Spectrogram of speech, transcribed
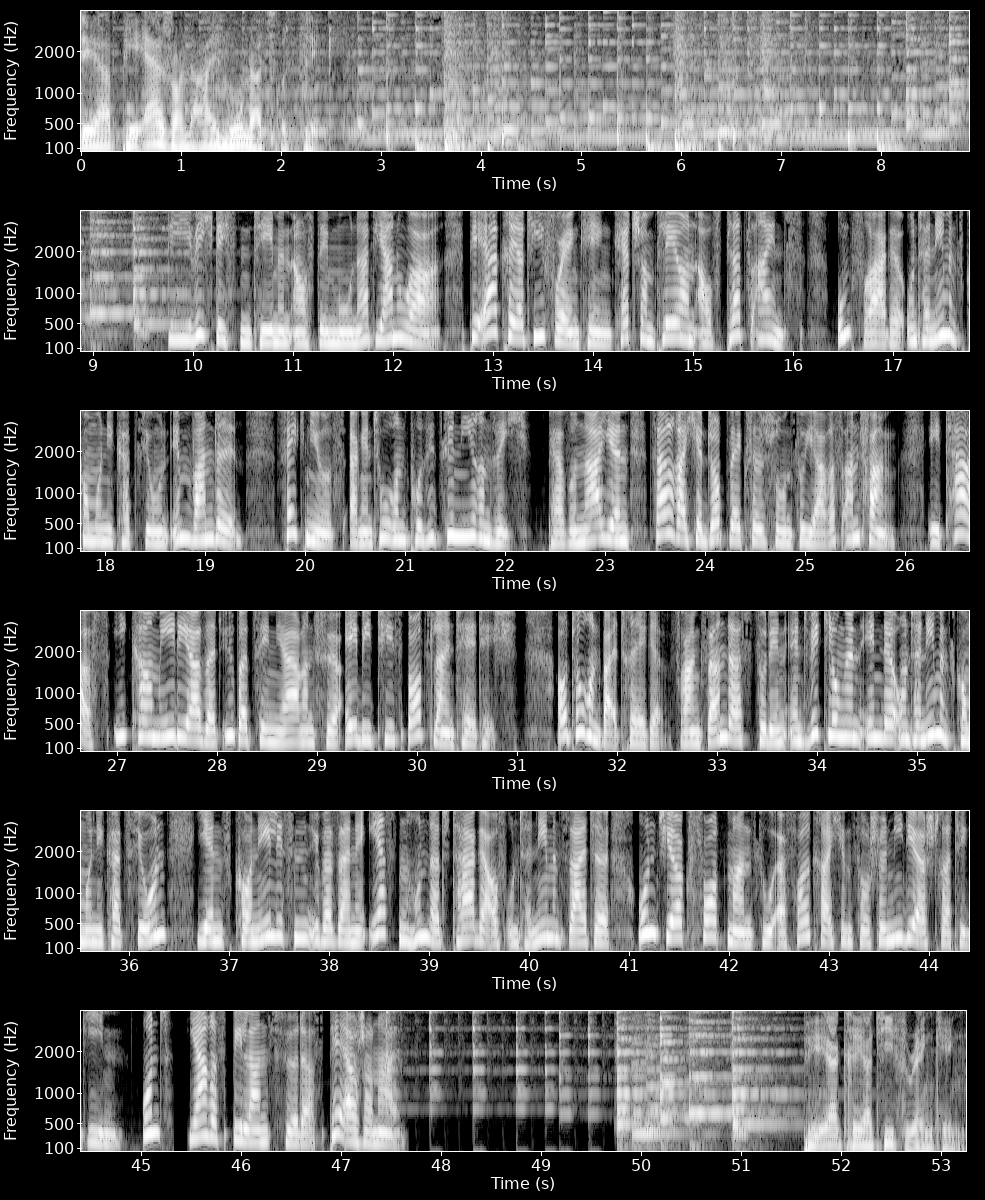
Der PR-Journal Monatsrückblick. Die wichtigsten Themen aus dem Monat Januar. PR-Kreativ-Ranking Catch on Pleon auf Platz 1. Umfrage Unternehmenskommunikation im Wandel. Fake News Agenturen positionieren sich. Personalien, zahlreiche Jobwechsel schon zu Jahresanfang. Etats, IK Media seit über zehn Jahren für ABT Sportsline tätig. Autorenbeiträge, Frank Sanders zu den Entwicklungen in der Unternehmenskommunikation, Jens Cornelissen über seine ersten 100 Tage auf Unternehmensseite und Jörg Fortmann zu erfolgreichen Social-Media-Strategien. Und Jahresbilanz für das PR-Journal. PR Kreativ Ranking.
